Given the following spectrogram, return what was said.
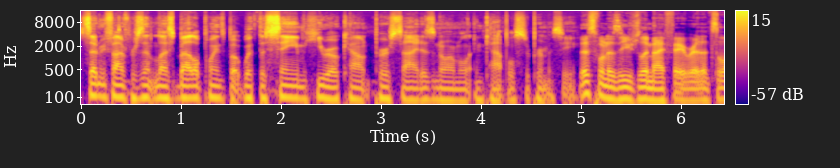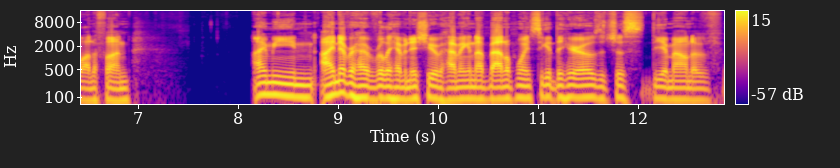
75% less battle points, but with the same hero count per side as normal in Capital Supremacy. This one is usually my favorite. That's a lot of fun. I mean, I never have really have an issue of having enough battle points to get the heroes. It's just the amount of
